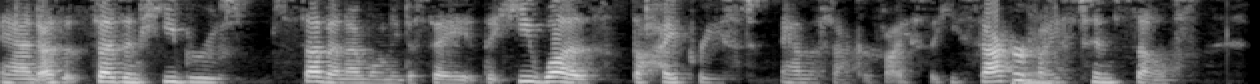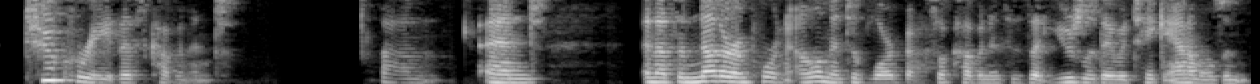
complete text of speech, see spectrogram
And as it says in Hebrews 7, I'm wanting to say that he was the high priest and the sacrifice, that he sacrificed right. himself to create this covenant. Um, and and that's another important element of Lord Vassal covenants is that usually they would take animals and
